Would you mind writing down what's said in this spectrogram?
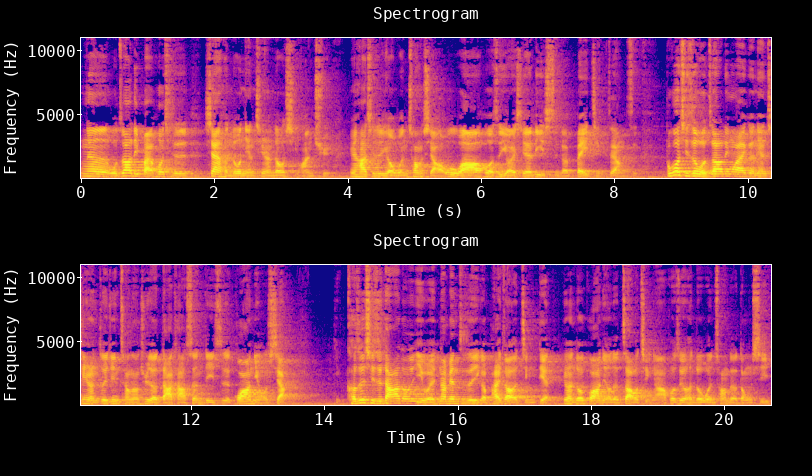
那我知道林百货其实现在很多年轻人都喜欢去，因为它其实有文创小物啊，或者是有一些历史的背景这样子。不过其实我知道另外一个年轻人最近常常去的打卡圣地是瓜牛巷。可是其实大家都以为那边只是一个拍照的景点，有很多瓜牛的造景啊，或者是有很多文创的东西。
